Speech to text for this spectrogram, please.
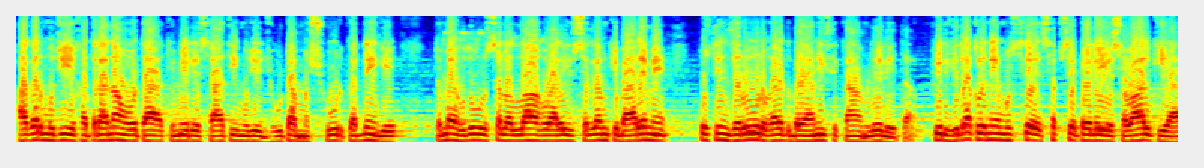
اگر مجھے یہ خطرہ نہ ہوتا کہ میرے ساتھی مجھے جھوٹا مشہور کر دیں گے، تو میں حضور صلی اللہ علیہ وسلم کے بارے میں اس دن ضرور غلط بیانی سے کام لے لیتا۔ پھر ہرقل نے مجھ سے سب سے پہلے یہ سوال کیا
